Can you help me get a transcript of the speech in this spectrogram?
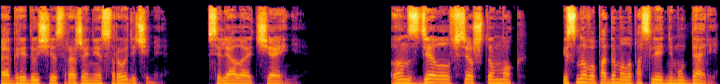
а грядущее сражение с родичами вселяло отчаяние. Он сделал все, что мог, и снова подумал о последнем ударе,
